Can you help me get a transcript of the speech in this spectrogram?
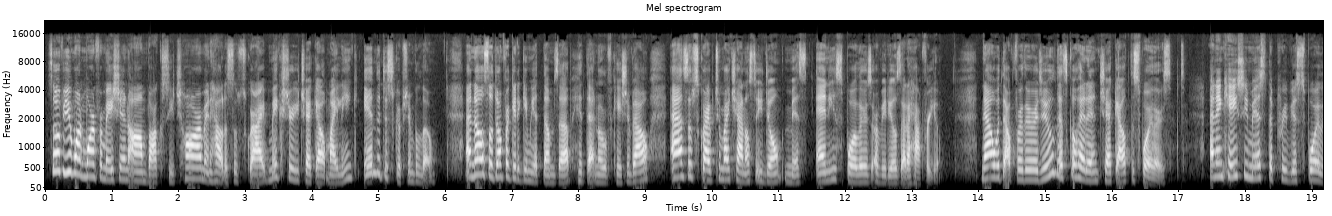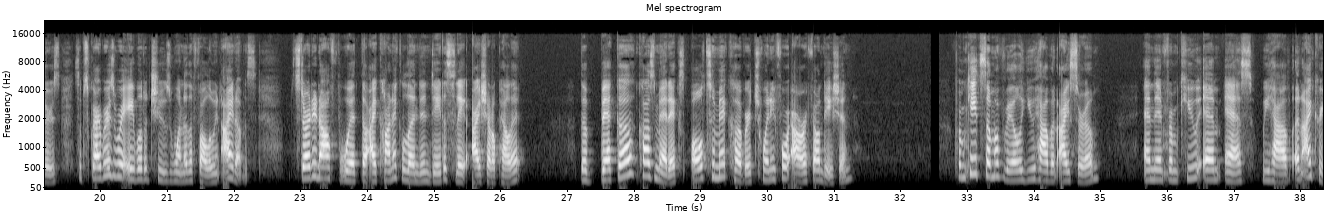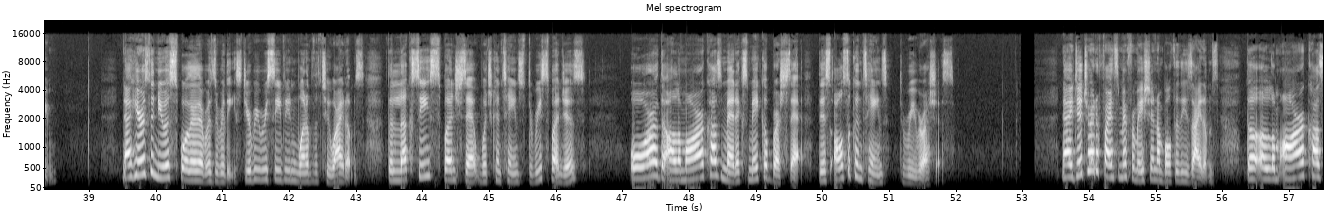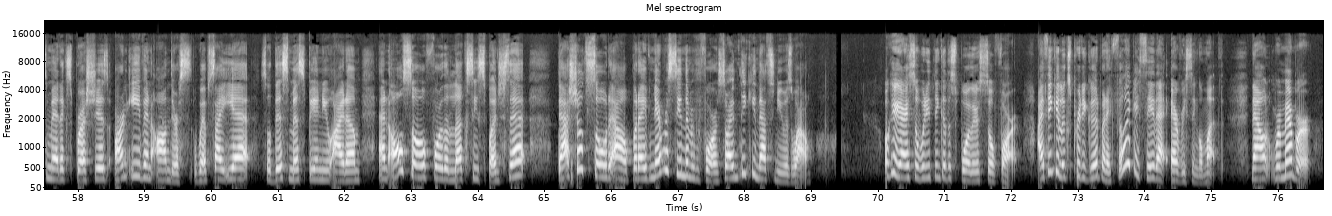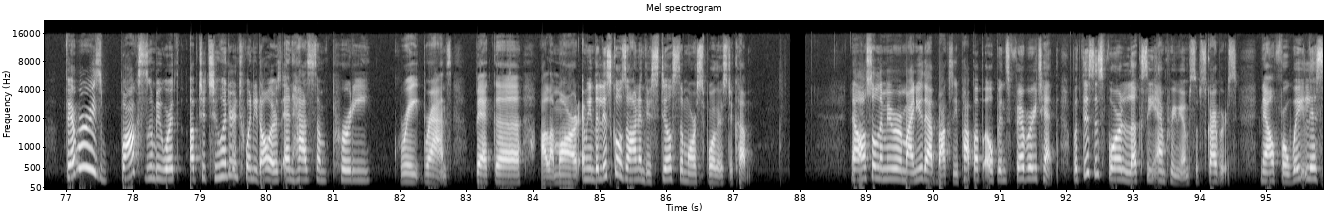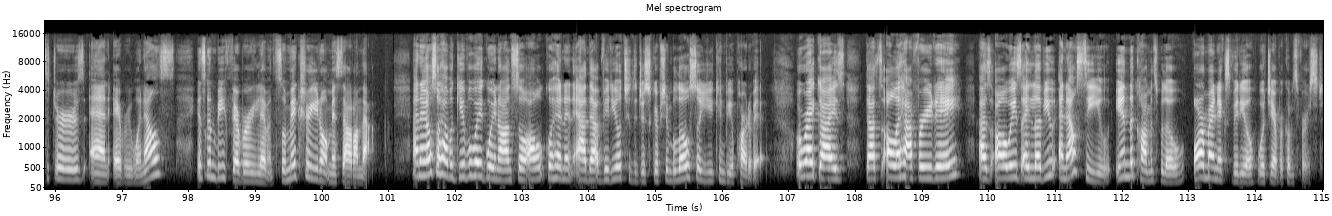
So if you want more information on BoxyCharm and how to subscribe, make sure you check out my link in the description below. And also, don't forget to give me a thumbs up, hit that notification bell, and subscribe to my channel so you don't miss any spoilers or videos that I have for you. Now, without further ado, let's go ahead and check out the spoilers. And in case you missed the previous spoilers, subscribers were able to choose one of the following items. Starting off with the iconic London Data Slate eyeshadow palette, the Becca Cosmetics Ultimate Cover 24 Hour Foundation. From Kate Somerville, you have an eye serum. And then from QMS, we have an eye cream. Now here's the newest spoiler that was released. You'll be receiving one of the two items. The Luxie Sponge Set, which contains three sponges, or the Alamar Cosmetics Makeup Brush Set. This also contains three brushes. Now I did try to find some information on both of these items. The Lamar Cosmetics brushes aren't even on their website yet, so this must be a new item. And also for the Luxie sponge set, that showed sold out, but I've never seen them before, so I'm thinking that's new as well. Okay guys, so what do you think of the spoilers so far? I think it looks pretty good, but I feel like I say that every single month. Now, remember, February's box is going to be worth up to $220 and has some pretty great brands. Becca, Alamard. I mean, the list goes on and there's still some more spoilers to come. Now, also, let me remind you that Boxy Pop-Up opens February 10th, but this is for Luxe and Premium subscribers. Now, for waitlisters and everyone else, it's going to be February 11th, so make sure you don't miss out on that. And I also have a giveaway going on, so I'll go ahead and add that video to the description below so you can be a part of it. Alright guys, that's all I have for you today. As always, I love you, and I'll see you in the comments below or my next video, whichever comes first.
